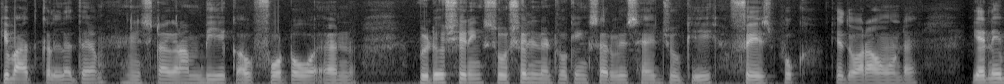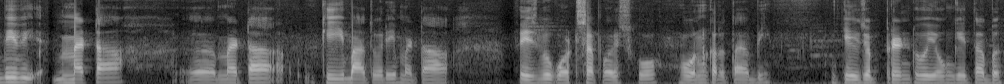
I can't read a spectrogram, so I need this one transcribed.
की बात कर लेते हैं इंस्टाग्राम भी एक photo and video sharing social networking service है, जो कि फेसबुक के द्वारा ओन्ड है। यानी भी मेटा मेटा की बात हो रही मेटा फेसबुक व्हाट्सएप और इसको ओन करता है अभी। ये जब प्रिंट हुई होंगी, तब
